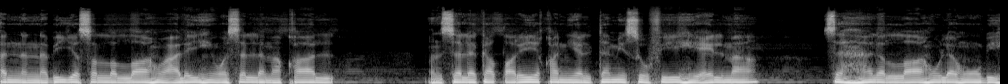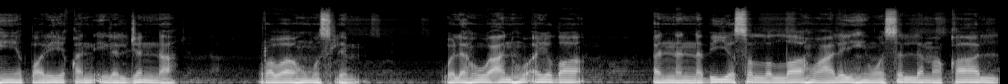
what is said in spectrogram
أن النبي صلى الله عليه وسلم قال من سلك طريقا يلتمس فيه علما سهل الله له به طريقا إلى الجنة. رواه مسلم. وله عنه أيضا أن النبي صلى الله عليه وسلم قال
